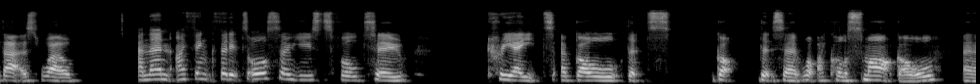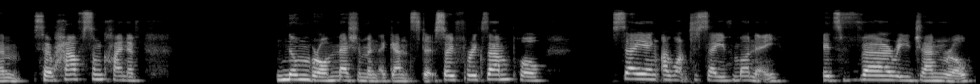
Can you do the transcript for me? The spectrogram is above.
that as well. And then I think that it's also useful to create a goal that's got that's a, what I call a smart goal. Um, so, have some kind of number or measurement against it. So, for example, saying I want to save money it's very general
